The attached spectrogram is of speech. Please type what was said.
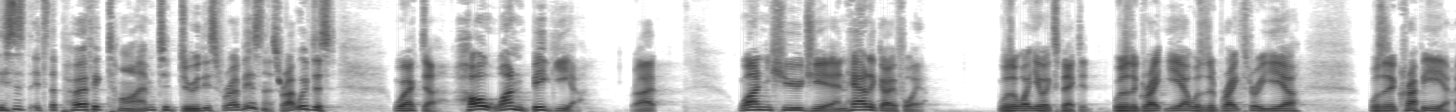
this is it's the perfect time to do this for our business, right? We've just worked a whole one big year, right? One huge year. And how did it go for you? Was it what you expected? Was it a great year? Was it a breakthrough year? Was it a crappy year?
